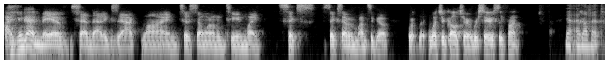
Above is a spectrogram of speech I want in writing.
I think I may have said that exact line to someone on the team like six, six, seven months ago. What's your culture? We're seriously fun. Yeah, I love it.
